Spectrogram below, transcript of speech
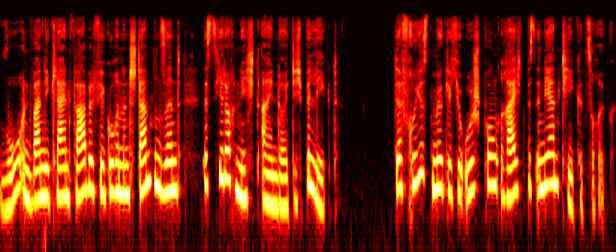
Wo und wann die kleinen Fabelfiguren entstanden sind, ist jedoch nicht eindeutig belegt. Der frühestmögliche Ursprung reicht bis in die Antike zurück.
